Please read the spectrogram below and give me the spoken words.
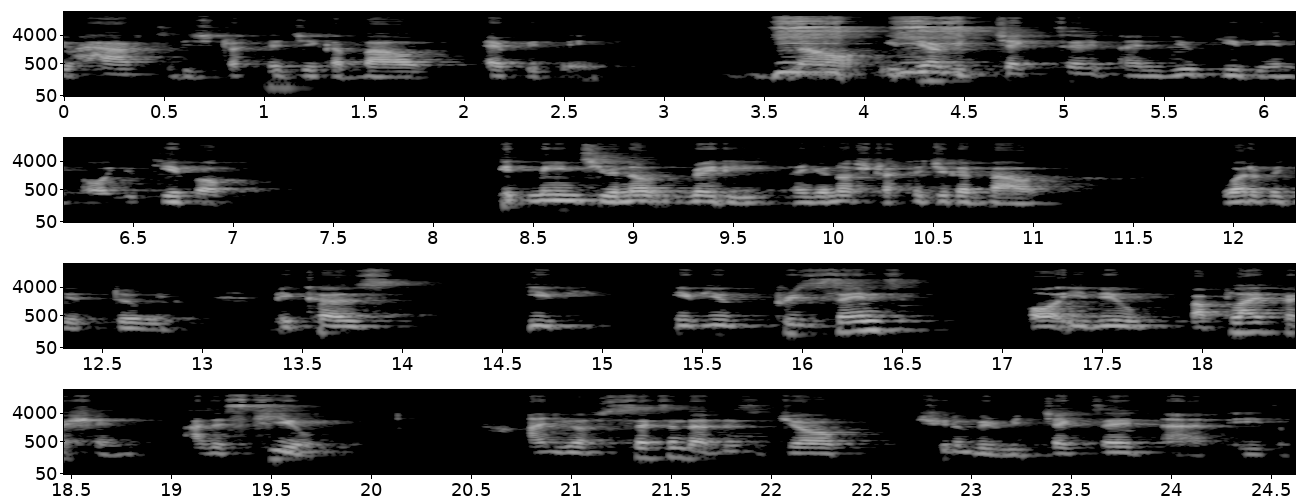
you have to be strategic about everything. Now, if you're rejected and you give in or you give up, it means you're not ready and you're not strategic about whatever you're doing. Because if if you present or if you apply patience as a skill and you are certain that this job shouldn't be rejected and it's a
